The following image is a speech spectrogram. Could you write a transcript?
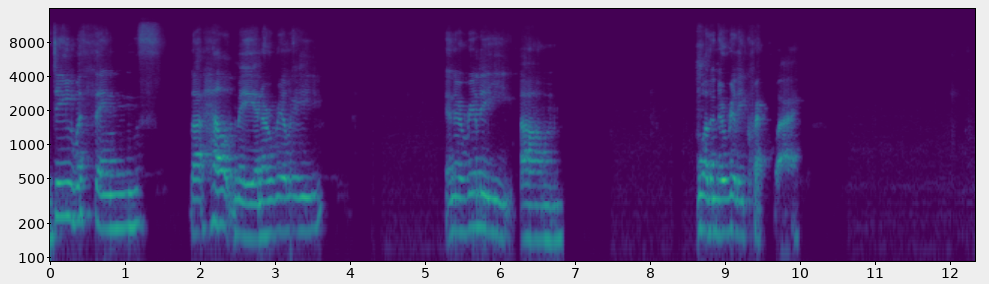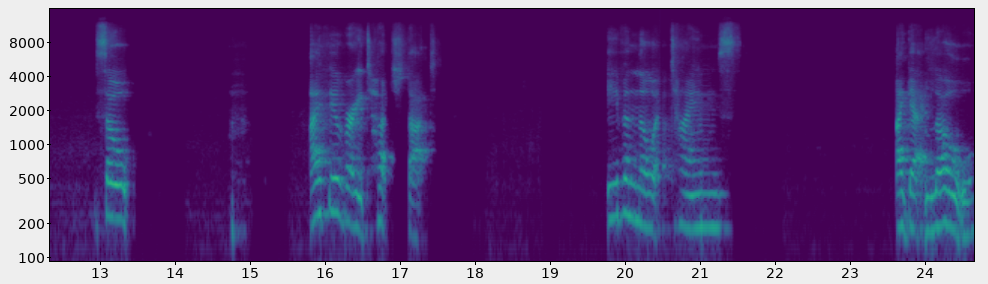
deal with things that help me in a really in a really um, well in a really quick way so I feel very touched that even though at times I get low,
